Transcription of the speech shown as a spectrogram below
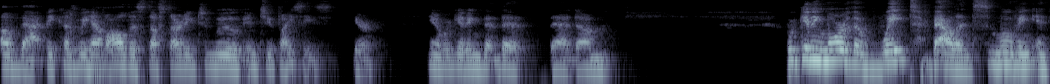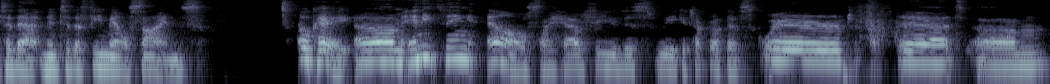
of that because we have all this stuff starting to move into Pisces here. You know, we're getting that that that um we're getting more of the weight balance moving into that and into the female signs. Okay, um anything else I have for you this week? I talked about that square, talked about that. Um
